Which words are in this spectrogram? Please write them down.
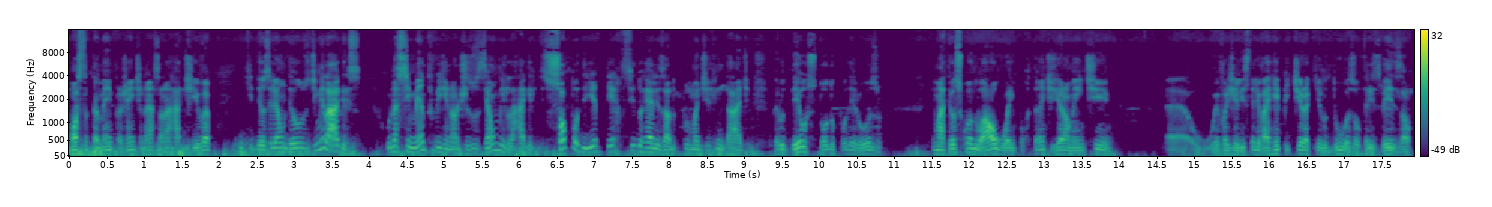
Mostra também pra gente nessa né, narrativa que Deus ele é um Deus de milagres. O nascimento virginal de Jesus é um milagre que só poderia ter sido realizado por uma divindade, pelo Deus Todo-Poderoso. Em Mateus, quando algo é importante, geralmente é, o evangelista ele vai repetir aquilo duas ou três vezes ao,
